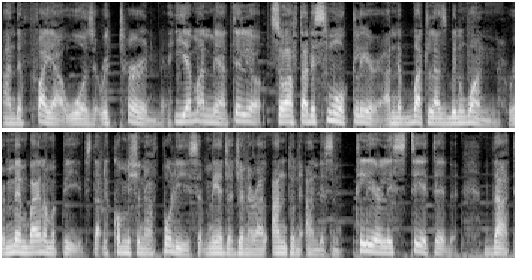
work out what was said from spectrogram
and the fire was returned. Yeah, man, may I tell you. So after the smoke clear and the battle has been won, remember, my peeps, that the Commissioner of Police, Major General Anthony Anderson, clearly stated that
